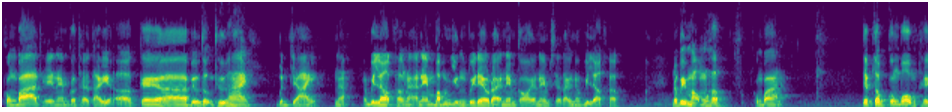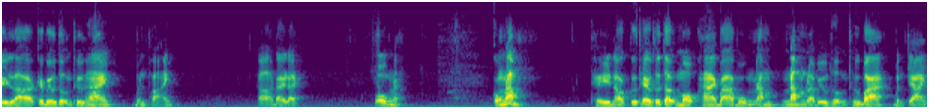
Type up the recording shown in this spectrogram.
Con ba thì anh em có thể thấy ở cái ờ, biểu tượng thứ hai bên trái nè nó bị lợt hơn nè. Anh em bấm dừng video rồi anh em coi anh em sẽ thấy nó bị lợt hơn. Nó bị mỏng hơn con ba nè tiếp tục con 4 thì là cái biểu tượng thứ hai, bên phải. Đó, đây đây. 4 nè. Con 5 thì nó cứ theo thứ tự 1 2 3 4 5 5 là biểu tượng thứ ba bên trái.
